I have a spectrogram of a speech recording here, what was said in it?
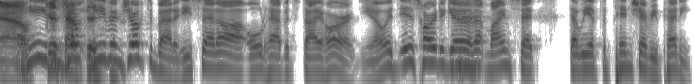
Uh, he, even joked, he even joked about it. He said, "Ah, old habits die hard." You know, it is hard to get out of that mindset that we have to pinch every penny.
